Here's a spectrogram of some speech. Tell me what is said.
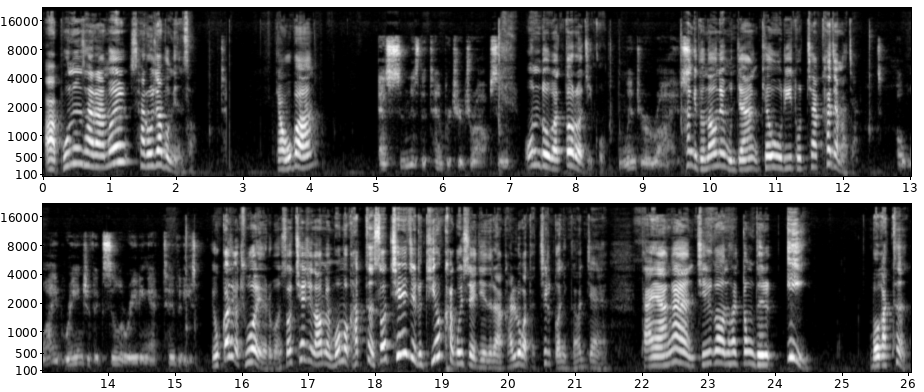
아, 보는 사람을 사로잡으면서. 자, 5번. As soon as the temperature drops and 온도가 떨어지고 winter arrives, 한 개 더 나오네 문장 겨울이 도착하자마자 a wide range of exhilarating activities 요까지가 주어예요 여러분 서치해즈 나오면 뭐뭐 같은 서치해즈를 기억하고 있어야지 얘들아 갈로가 다칠 거니까 이제 다양한 즐거운 활동들이 뭐 같은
